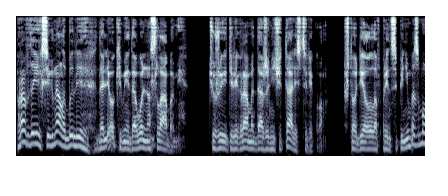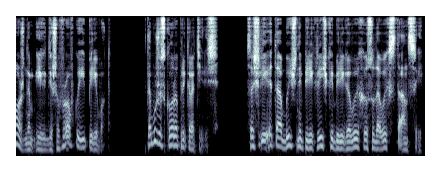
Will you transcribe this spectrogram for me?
Правда, их сигналы были далекими и довольно слабыми. Чужие телеграммы даже не читались целиком, что делало в принципе невозможным их дешифровку и перевод. К тому же скоро прекратились. Сочли это обычной перекличкой береговых и судовых станций,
